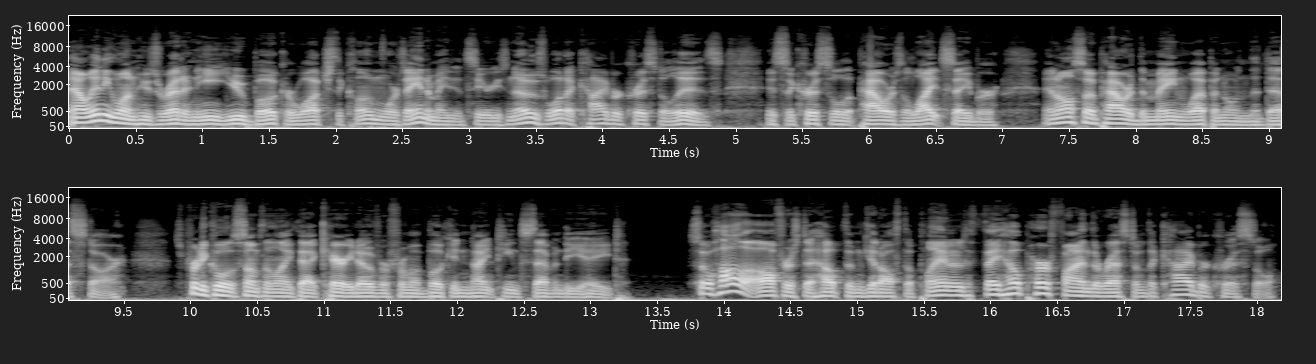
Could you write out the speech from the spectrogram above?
Now, anyone who's read an EU book or watched the Clone Wars animated series knows what a Kyber crystal is. It's the crystal that powers a lightsaber and also powered the main weapon on the Death Star. It's pretty cool that something like that carried over from a book in 1978. So Halla offers to help them get off the planet if they help her find the rest of the Kyber crystal.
